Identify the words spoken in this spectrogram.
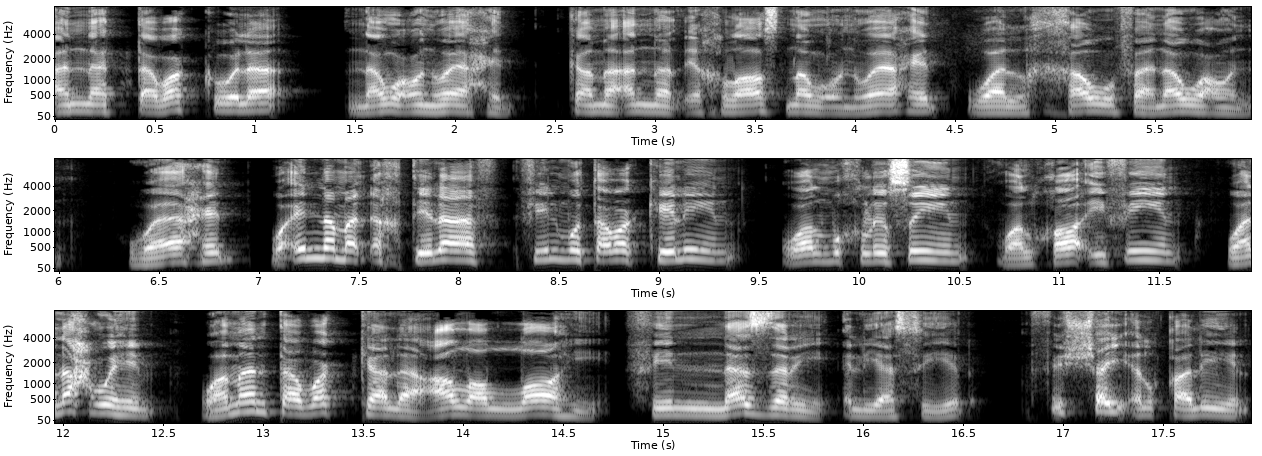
أن التوكل نوع واحد كما أن الإخلاص نوع واحد والخوف نوع واحد وإنما الاختلاف في المتوكلين والمخلصين والخائفين ونحوهم. ومن توكل على الله في النزر اليسير في الشيء القليل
